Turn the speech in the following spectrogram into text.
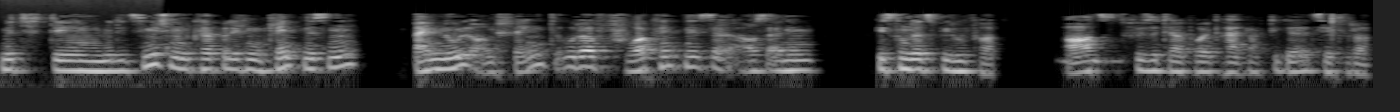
mit den medizinischen und körperlichen Kenntnissen bei Null anfängt oder Vorkenntnisse aus einem Gesundheitsberuf hat. Arzt, Physiotherapeut, Heilpraktiker etc.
